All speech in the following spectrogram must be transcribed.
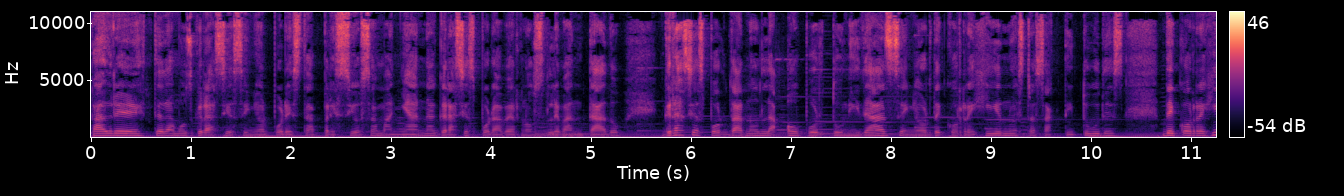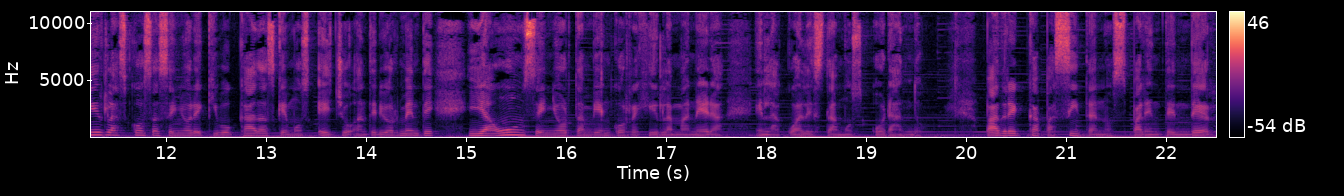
Padre, te damos gracias Señor por esta preciosa mañana, gracias por habernos levantado, gracias por darnos la oportunidad Señor de corregir nuestras actitudes, de corregir las cosas Señor equivocadas que hemos hecho anteriormente y aún Señor también corregir la manera en la cual estamos orando. Padre, capacítanos para entender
